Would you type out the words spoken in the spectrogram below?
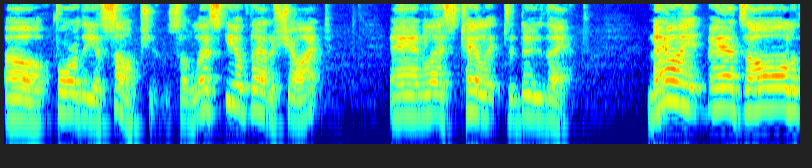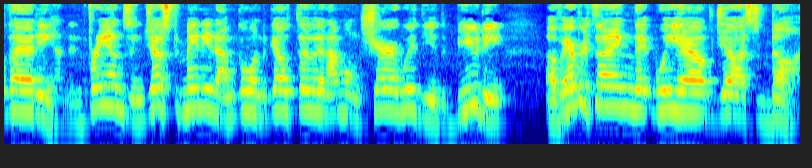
uh, for the assumption. So let's give that a shot and let's tell it to do that. Now it adds all of that in. And friends, in just a minute, I'm going to go through and I'm going to share with you the beauty of everything that we have just done.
